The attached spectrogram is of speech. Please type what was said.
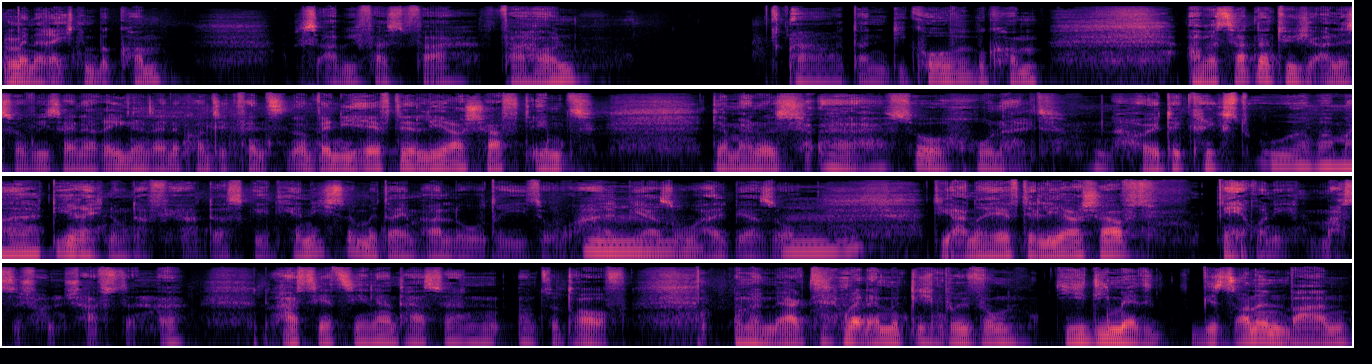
meine Rechnung bekommen, das Abi fast ver verhauen. äh, dann die Kurve bekommen. Aber es hat natürlich alles irgendwie seine Regeln, seine Konsequenzen. Und wenn die Hälfte der Lehrerschaft eben der Meinung ist, äh, so, Ronald, heute kriegst du aber mal die Rechnung dafür. Das geht hier nicht so mit deinem Hallodri, so halb Jahr so, halb Jahr so. Die andere Hälfte der Lehrerschaft, nee, Ronny, machst du schon, schaffst du. Ne? Du hast jetzt gelernt, hast du und so drauf. Und man merkt bei der mündlichen Prüfung, die, die mir gesonnen waren,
